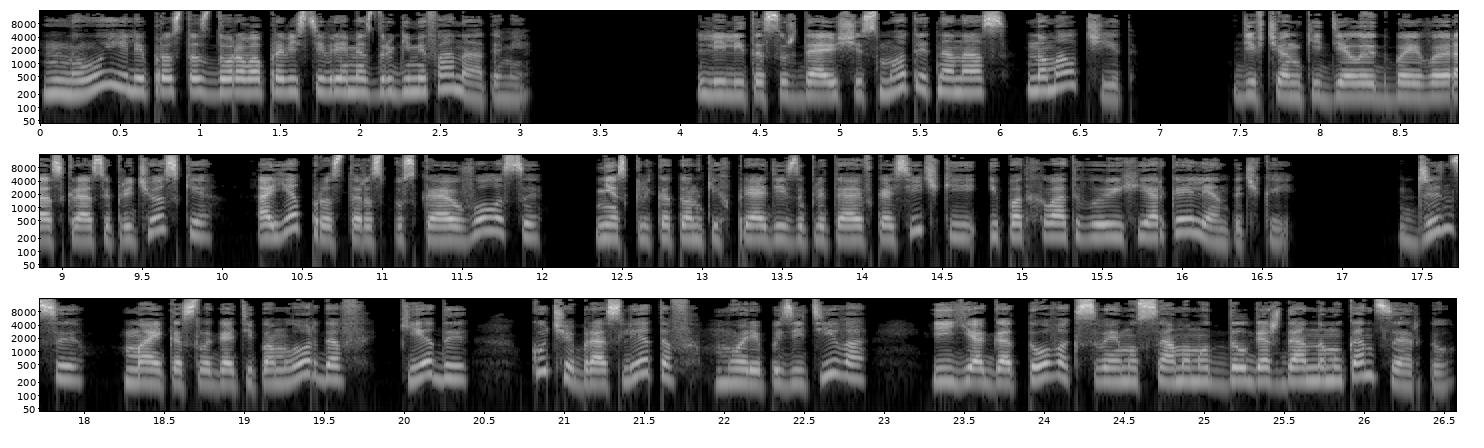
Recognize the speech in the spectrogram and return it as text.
ну или просто здорово провести время с другими фанатами. Лилит осуждающе смотрит на нас, но молчит. Девчонки делают боевой раскрас и прически, а я просто распускаю волосы, Несколько тонких прядей заплетаю в косички и подхватываю их яркой ленточкой. Джинсы, майка с логотипом лордов, кеды, куча браслетов, море позитива, и я готова к своему самому долгожданному концерту.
